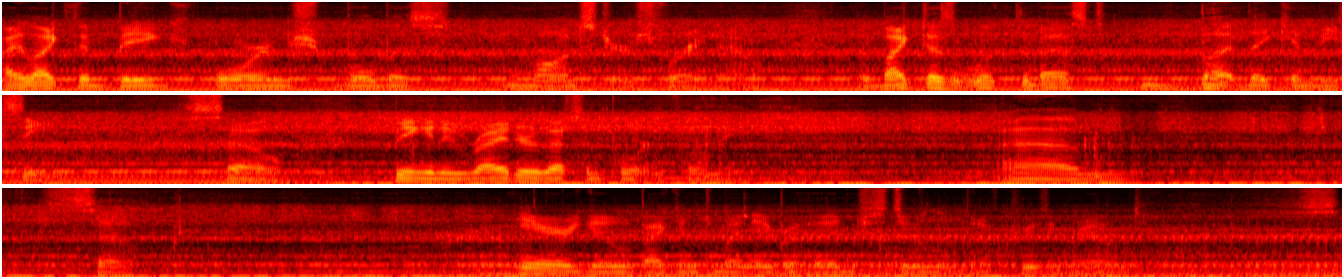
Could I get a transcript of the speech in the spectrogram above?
I like the big orange bulbous monsters for right now. The bike doesn't look the best, but they can be seen. So, being a new rider, that's important for me. Um, so, here go back into my neighborhood just do a little bit of cruising around. So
